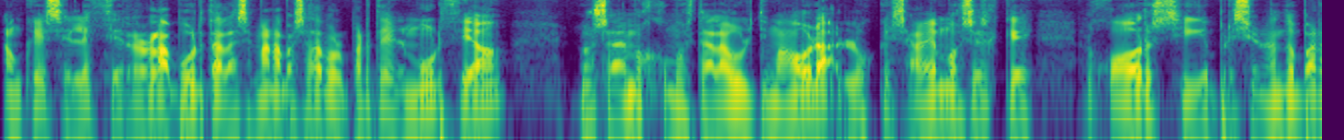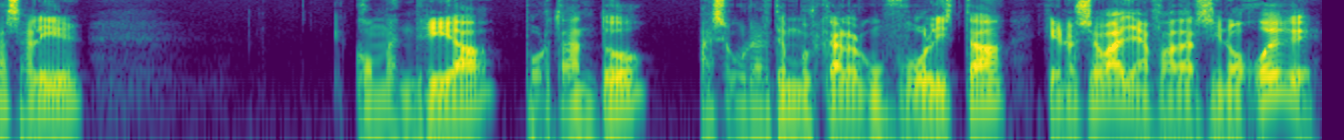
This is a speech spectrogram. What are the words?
aunque se le cerró la puerta la semana pasada por parte del Murcia, no sabemos cómo está la última hora, lo que sabemos es que el jugador sigue presionando para salir, convendría, por tanto, asegurarte en buscar algún futbolista que no se vaya a enfadar si no juegue.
